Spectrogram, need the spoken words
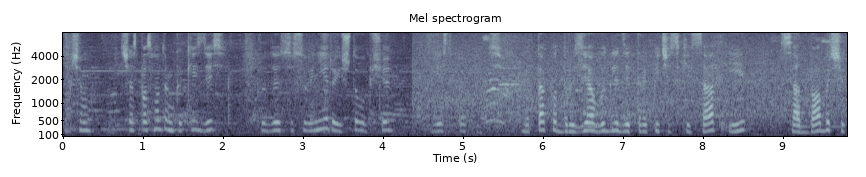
В общем, сейчас посмотрим, какие здесь продаются сувениры и что вообще есть попить. Вот так вот, друзья, выглядит тропический сад и сад бабочек.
